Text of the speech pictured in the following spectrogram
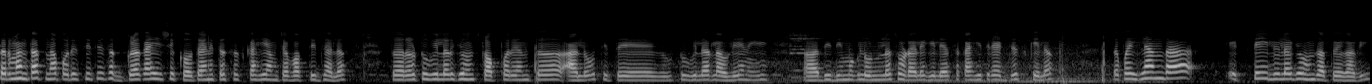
तर म्हणतात ना परिस्थिती सगळं काही शिकवते आणि तसंच काही आमच्या बाबतीत झालं. तर टू व्हीलर घेऊन स्टॉपपर्यंत आलो. तिथे टू व्हीलर लावली आणि दिदी मग लोणला सोडायला गेली असं काहीतरी ॲडजस्ट केलं. तर पहिल्यांदा एकटे इलूला घेऊन जातो आहे गावी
